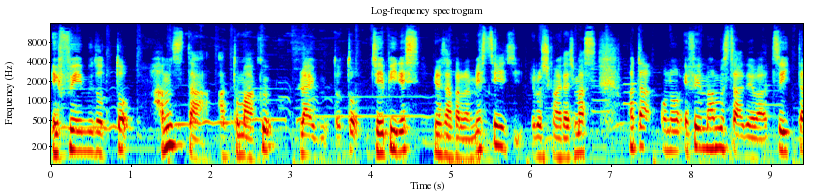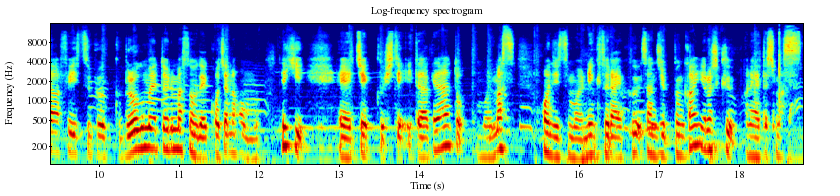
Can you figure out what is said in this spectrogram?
fm.hamster.live.jp です。皆さんからのメッセージよろしくお願いいたします。また、この FM ハムスターでは Twitter、Facebook、ブログもやっておりますので、こちらの方もぜひ、えーチェックしていただけたらと思います。本日も Link to Life 30分間よろしくお願いいたします。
